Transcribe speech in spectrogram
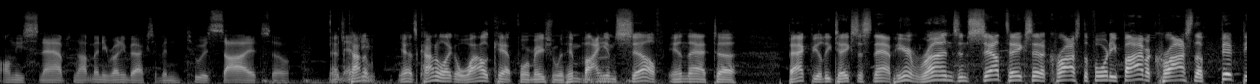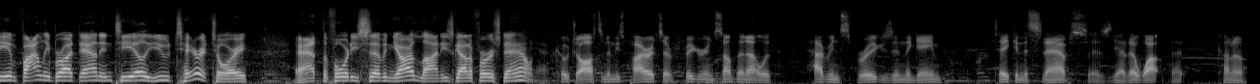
on these snaps. Not many running backs have been to his side, so that's kind of yeah, it's kind of like a wildcat formation with him mm-hmm. by himself in that uh, backfield. He takes a snap here and runs himself, takes it across the 45, across the 50, and finally brought down in TLU territory at the 47 yard line. He's got a first down. Yeah, Coach Austin and these Pirates are figuring something out with having Spriggs in the game, taking the snaps. As yeah, that that kind of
